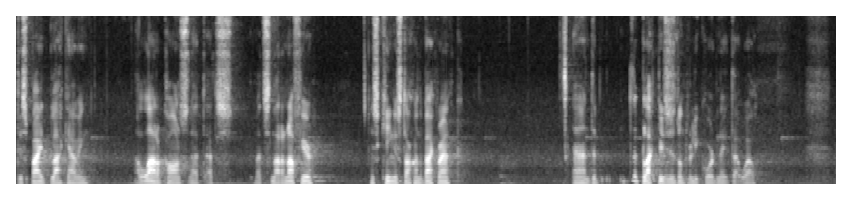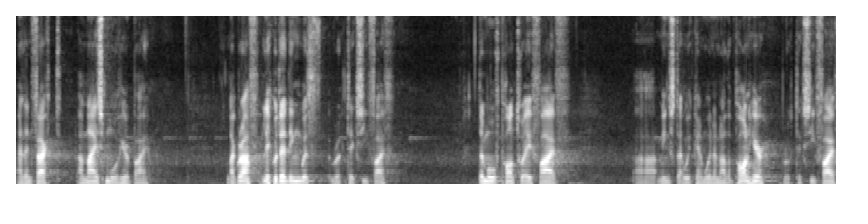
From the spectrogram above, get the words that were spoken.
despite black having a lot of pawns, that, that's, that's not enough here. His king is stuck on the back rank. And the, the black pieces don't really coordinate that well. And in fact, a nice move here by Lagrave, liquidating with rook takes e5. The move pawn to a5 uh, means that we can win another pawn here. Rook takes e5.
